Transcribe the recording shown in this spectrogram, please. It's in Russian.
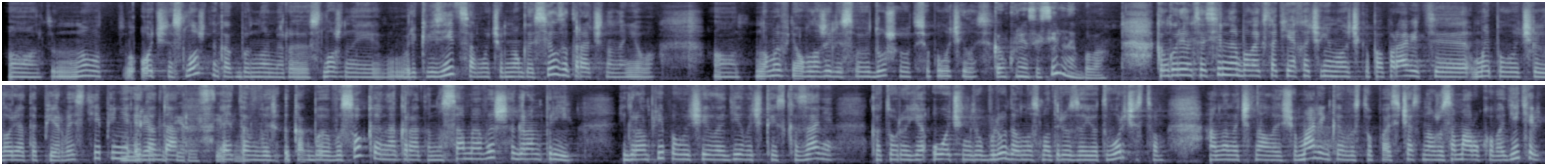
Вот. Ну, вот очень сложный как бы номер, э, сложный реквизит, сам очень много сил затрачено на него. Вот. Но мы в него вложили свою душу, и вот все получилось. Конкуренция сильная была? Конкуренция сильная была. И, кстати, я хочу немножечко поправить. Э, Мы получили лауреата первой степени. Лауреата это, да, первой степени. это вы- как бы высокая награда, но самая высшая гран-при. И гран-при получила девочка из Казани, которую я очень люблю, давно смотрю за ее творчеством. Она начинала еще маленькая выступать, сейчас она уже сама руководитель.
